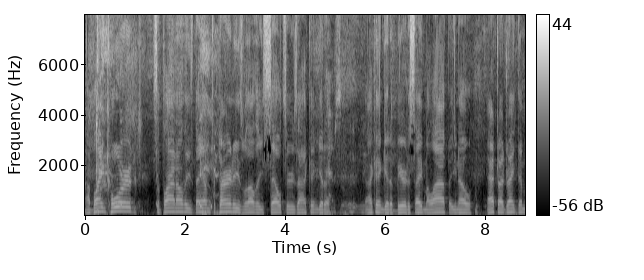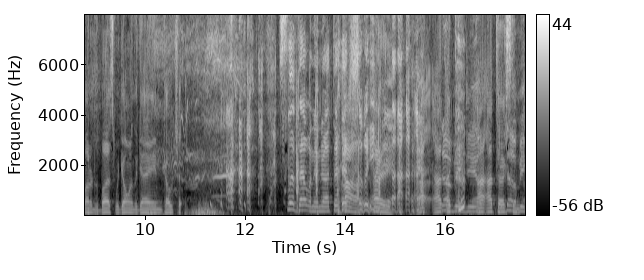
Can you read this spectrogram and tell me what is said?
I, I blame Cord supplying all these damn fraternities with all these seltzers. I couldn't get a, I couldn't get a beer to save my life. But you know, after I drank them under the bus, we go into the game. Coach, Slip that one in right there. Ah, Sweet. hey, I, I, No I, big deal. I, I text No them. big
